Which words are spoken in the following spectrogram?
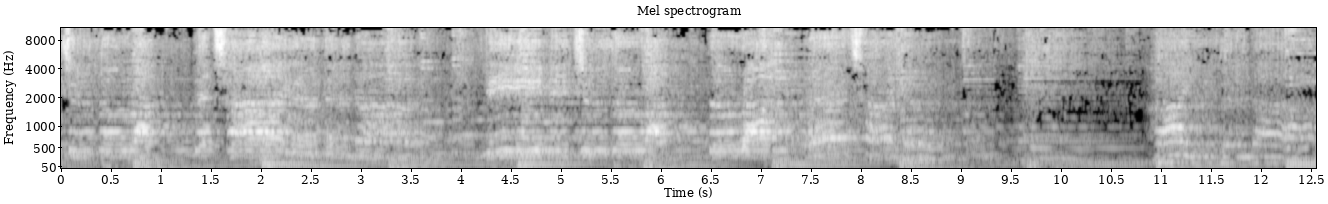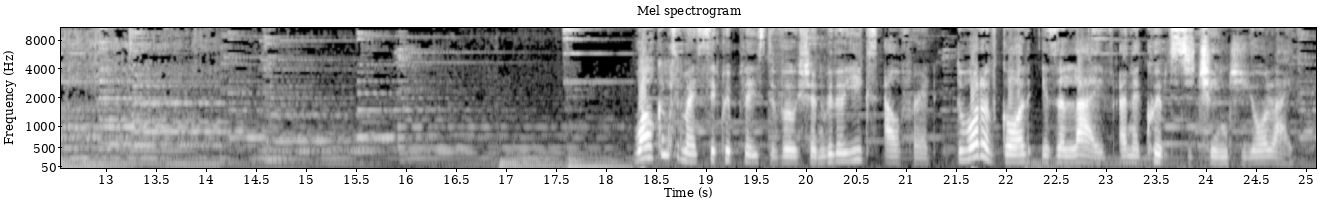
to the rock that's higher than I. Lead me to the rock, the rock that's higher, higher than I. Welcome to my Secret Place devotion with Oyeks Alfred. The Word of God is alive and equipped to change your life.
